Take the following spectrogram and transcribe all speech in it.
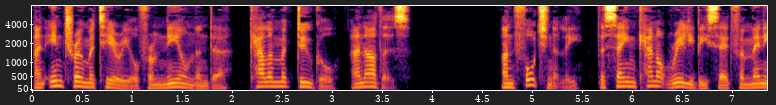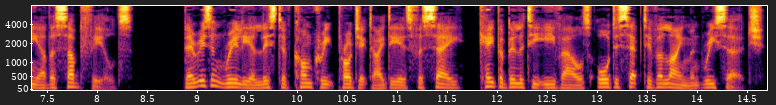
and intro material from Neel Nanda, Callum McDougall, and others. Unfortunately, the same cannot really be said for many other subfields. There isn't really a list of concrete project ideas for, say, capability evals or deceptive alignment research.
